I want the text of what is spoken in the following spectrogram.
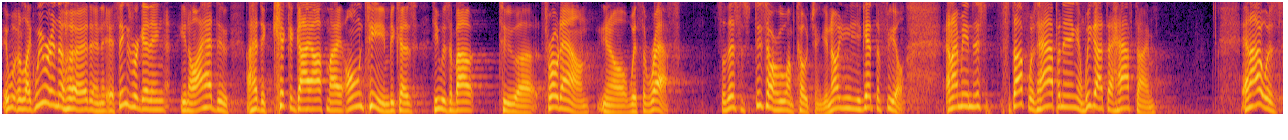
It was like we were in the hood and things were getting, you know, I had to, I had to kick a guy off my own team because he was about to uh, throw down, you know, with the ref. So this is, these are who I'm coaching, you know, you, you get the feel. And I mean, this stuff was happening and we got to halftime. And I was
